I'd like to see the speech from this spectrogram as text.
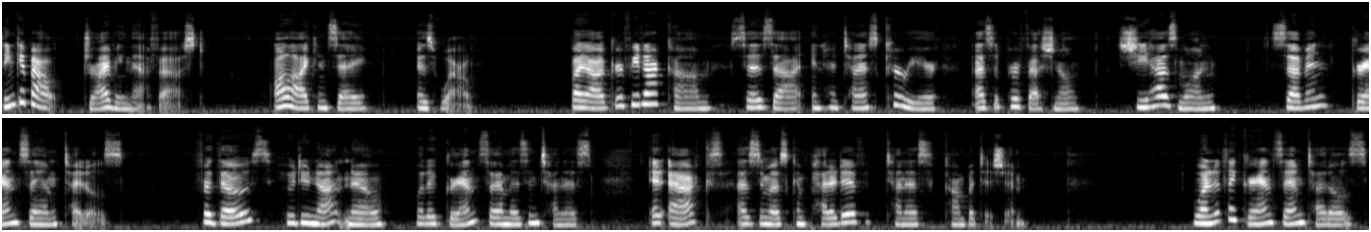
Think about driving that fast. All I can say is wow. Biography.com says that in her tennis career as a professional, she has won seven Grand Slam titles. For those who do not know what a Grand Slam is in tennis, it acts as the most competitive tennis competition. One of the Grand Slam titles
